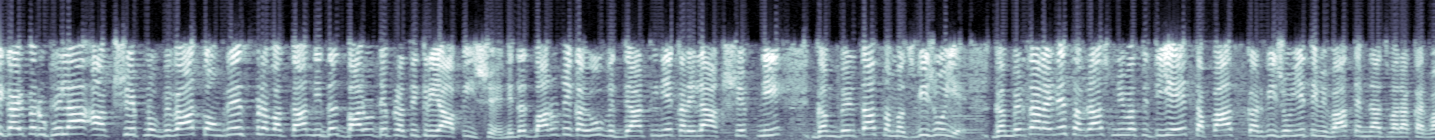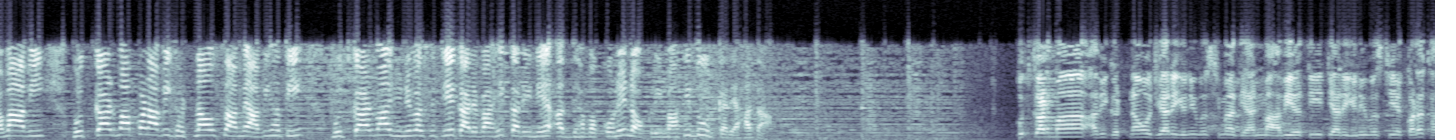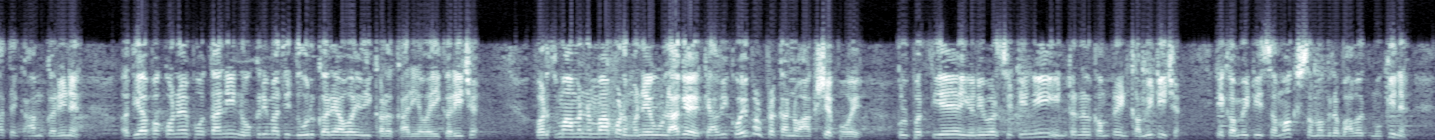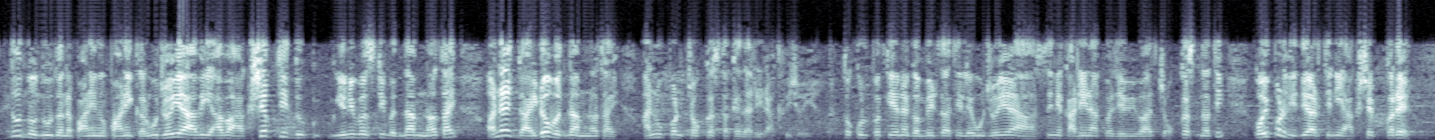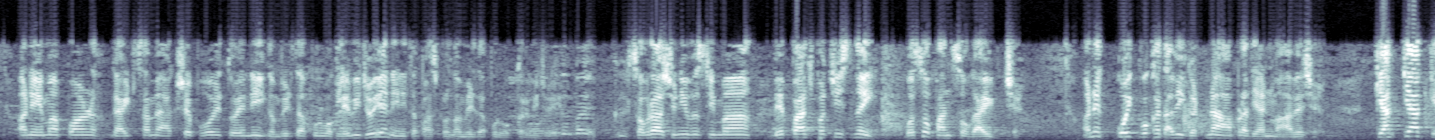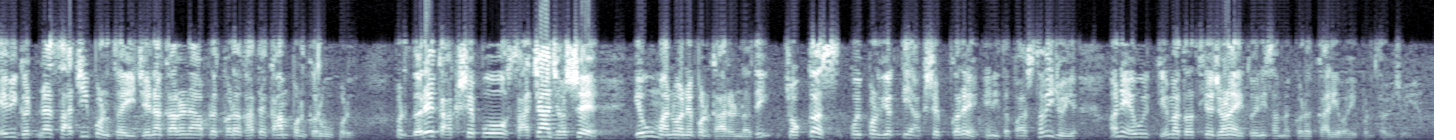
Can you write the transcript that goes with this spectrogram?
University guide પર ઉઠેલા આક્ષેપનો વિવાદ કોંગ્રેસ પ્રવક્તા નિદત બારોટે પ્રતિક્રિયા આપી છે. નિદત બારોટે કહ્યું, વિદ્યાર્થીનીએ કરેલા આક્ષેપની ગંભીરતા સમજવી જોઈએ. ગંભીરતા લઈને સૌરાષ્ટ્ર યુનિવર્સિટીએ તપાસ કરવી જોઈએ તેવી વાત તેમના દ્વારા કરવામાં આવી. ભૂતકાળમાં પણ આવી ઘટનાઓ સામે આવી હતી. ભૂતકાળમાં યુનિવર્સિટીએ કાર્યવાહી કરીને અધ્યાપકોને નોકરીમાંથી દૂર કર્યા હતા. ભૂતકાળમાં આવી ઘટનાઓ જ્યારે યુનિવર્સિટીમાં ધ્યાનમાં આવી હતી, ત્યારે યુનિવર્સિટીએ કડક હાથે કામ કરીને અધ્યાપકોને પોતાની નોકરીમાંથી દૂર કર્યા હોય એવી કડક કાર્યવાહી કરી છે. વર્તમાનમાં પણ મને એવું લાગે કે આવી કોઈ પણ પ્રકારનો આક્ષેપ હોય. કુલપતિએ યુનિવર્સિટીની ઇન્ટરનલ કમ્પ્લેન્ટ કમિટી છે. એ કમિટી સમક્ષ સમગ્ર બાબત મૂકીને દૂધનું દૂધ અને પાણીનું પાણી કરવું જોઈએ. આવી આવા આક્ષેપથી યુનિવર્સિટી બદનામ ન થાય અને ગાઈડો બદનામ ન થાય, આનું પણ ચોક્કસ તકેદારી રાખવી જોઈએ. તો કુલપતિને ગંભીરતાથી લેવું જોઈએ, આ હસ્તીને કાઢી નાખવા જેવી વાત ચોક્કસ નથી. કોઈ પણ વિદ્યાર્થીની આક્ષેપ કરે અને એમાં પણ ગાઈડ સામે આક્ષેપ હોય તો એની ગંભીરતાપૂર્વક લેવી જોઈએ અને એની તપાસ પણ ગંભીરતાપૂર્વક કરવી જોઈએ. સૌરાષ્ટ્ર યુનિવર્સિટીમાં બે પાંચ પચીસ નહીં, બસો પાંચસો ગાઈડ છે. અને કોઈક વખત આવી ઘટના આપણા ધ્યાનમાં આવે છે. ક્યાંક ક્યાંક એવી ઘટના સાચી પણ થઈ, જેના કારણે આપણે કડક હાથે કામ પણ કરવું પડ્યું. પણ દરેક આક્ષેપો સાચા જ હશે એવું માનવાને પણ કારણ નથી. ચોક્કસ કોઈ પણ વ્યક્તિ આક્ષેપ કરે, એની તપાસ થવી જોઈએ. અને એવું એમાં તથ્ય જણાય તો એની સામે કડક કાર્યવાહી પણ થવી જોઈએ.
